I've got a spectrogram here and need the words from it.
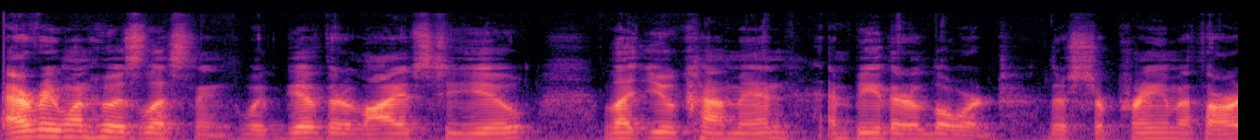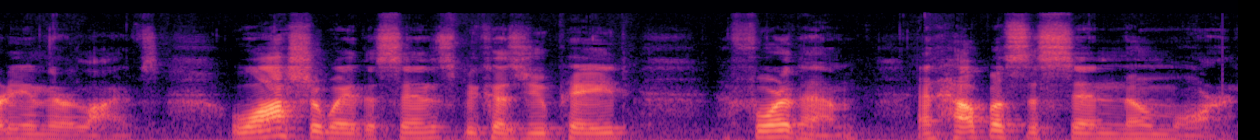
Everyone who is listening would give their lives to you, let you come in and be their Lord, their supreme authority in their lives. Wash away the sins because you paid for them, and help us to sin no more.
